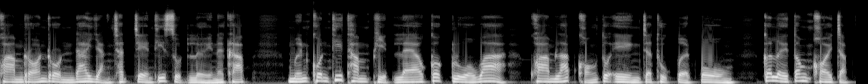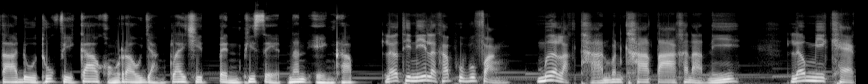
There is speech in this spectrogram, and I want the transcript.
ความร้อนรนได้อย่างชัดเจนที่สุดเลยนะครับ เหมือนคนที่ทำผิดแล้วก็กลัวว่าความลับของตัวเองจะถูกเปิดโปง ก็เลยต้องคอยจับตาดูทุกฝีก้าวของเราอย่างใกล้ชิดเป็นพิเศษนั่นเองครับ แล้วทีนี้แหละครับคุณผู้ฟัง เมื่อหลักฐานมันคาตาขนาดนี้ แล้วมีแขก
